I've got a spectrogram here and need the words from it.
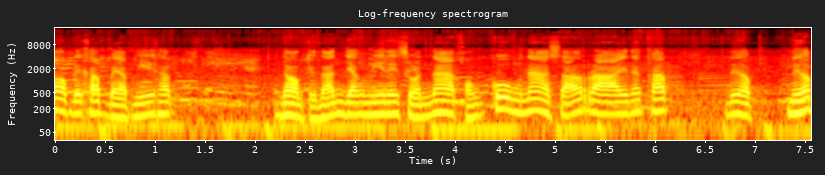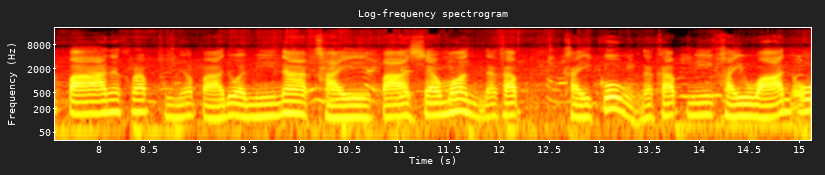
อบเลยครับแบบนี้ครับ นอกจากนั้นยังมีในส่วนหน้าของกุ้งหน้าสาหร่ายนะครับ เนื้อเนื้อปลานะครับมีเนื้อปลาด้วยมีหน้าไข่ปลาแซลมอนนะครับ ไข่กุ้งนะครับ มีไข่หวานโอ้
